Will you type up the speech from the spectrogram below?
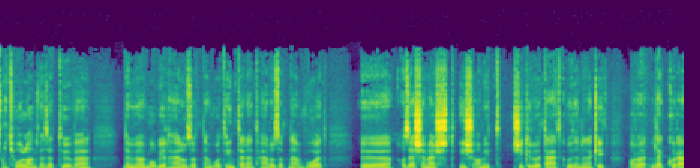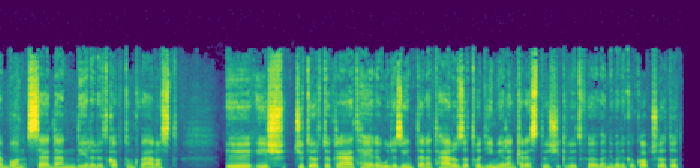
egy holland vezetővel, de mivel mobil hálózat nem volt, internethálózat nem volt, az SMS-t is, amit sikerült átküldeni nekik, arra legkorábban szerdán délelőtt kaptunk választ, és csütörtökre állt helyre úgy az internet hálózat, hogy e-mailen keresztül sikerült felvenni velük a kapcsolatot,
